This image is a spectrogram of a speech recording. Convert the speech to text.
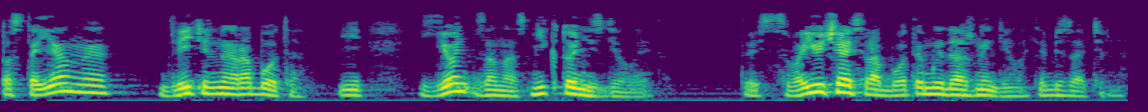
постоянная длительная работа. И ее за нас никто не сделает. То есть свою часть работы мы должны делать обязательно.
